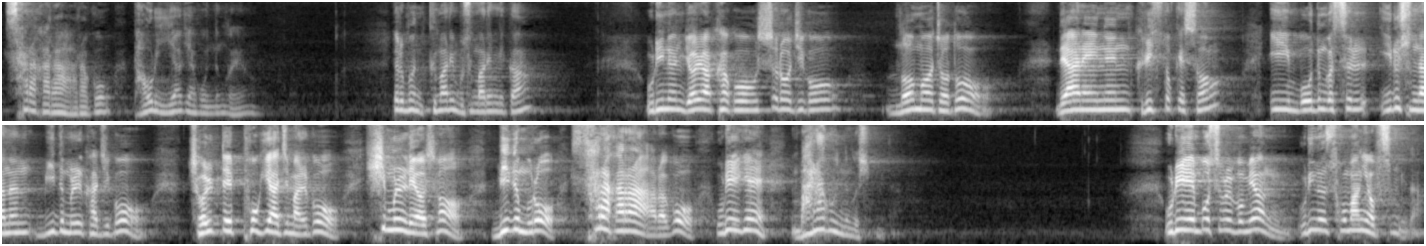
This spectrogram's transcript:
살아가라 라고 바울이 이야기하고 있는 거예요. 여러분, 그 말이 무슨 말입니까? 우리는 연약하고 쓰러지고 넘어져도 내 안에 있는 그리스도께서 이 모든 것을 이루신다는 믿음을 가지고 절대 포기하지 말고 힘을 내어서 믿음으로 살아가라 라고 우리에게 말하고 있는 것입니다. 우리의 모습을 보면 우리는 소망이 없습니다.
